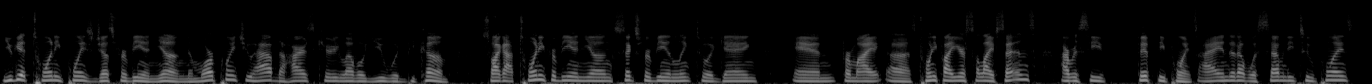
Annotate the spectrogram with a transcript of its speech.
you get 20 points just for being young. The more points you have, the higher security level you would become. So I got 20 for being young, six for being linked to a gang, and for my uh, 25 years to life sentence, I received 50 points. I ended up with 72 points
